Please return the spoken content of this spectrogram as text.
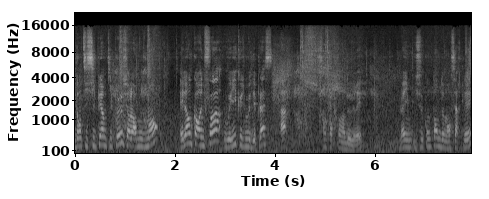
d'anticiper un petit peu sur leur mouvement. Et là, encore une fois, vous voyez que je me déplace à 180 degrés. Là, il, il se contente de m'encercler.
